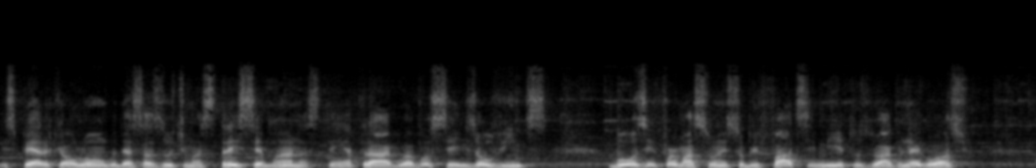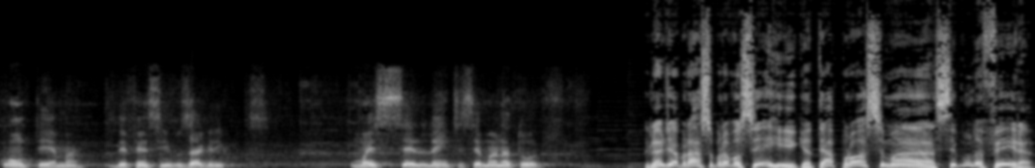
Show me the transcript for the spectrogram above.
espero que ao longo dessas últimas três semanas tenha trago a vocês, ouvintes, boas informações sobre fatos e mitos do agronegócio com o tema Defensivos Agrícolas. Uma excelente semana a todos. Grande abraço para você, Henrique. Até a próxima segunda-feira.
